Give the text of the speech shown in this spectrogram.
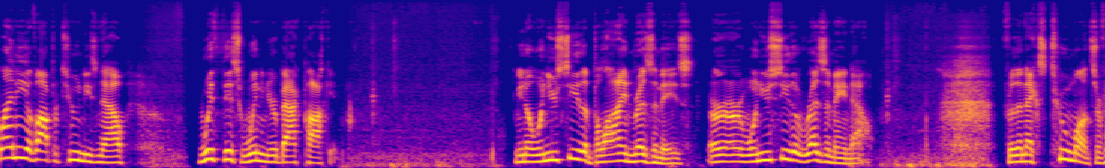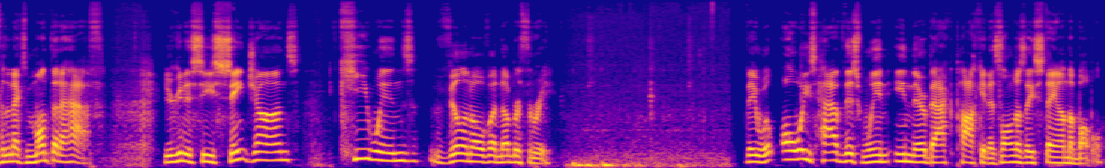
Plenty of opportunities now with this win in your back pocket. You know, when you see the blind resumes, or when you see the resume now for the next two months or for the next month and a half, you're going to see St. John's, key wins, Villanova number three. They will always have this win in their back pocket as long as they stay on the bubble.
